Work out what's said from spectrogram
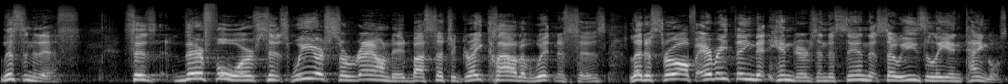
Listen to this. It says, Therefore, since we are surrounded by such a great cloud of witnesses, let us throw off everything that hinders and the sin that so easily entangles.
